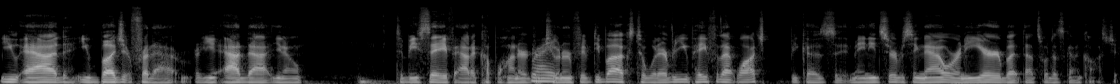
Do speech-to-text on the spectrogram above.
you add you budget for that. You add that, you know, to be safe, add a couple hundred or 250 bucks to whatever you pay for that watch because it may need servicing now or in a year, but that's what it's going to cost you.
